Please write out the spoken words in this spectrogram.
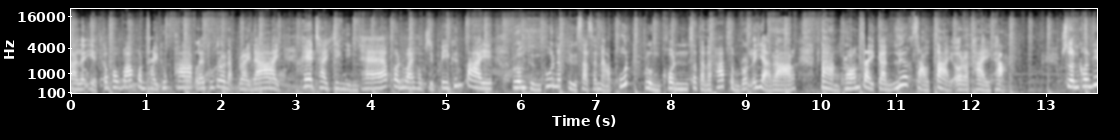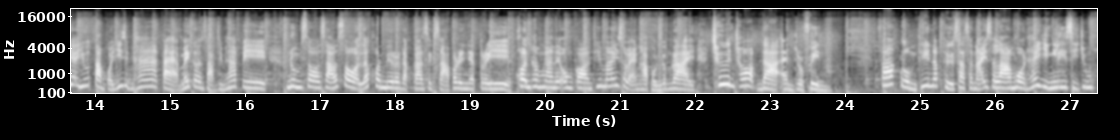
รายละเอียดก็พบว่าคนไทยทุกภาคและทุกระดับรายได้ เพศชายจริงหญิงแท้ คนวัย 60 ปีขึ้นไป รวมถึงผู้นับถือศาสนาพุทธ กลุ่มคนสถานภาพสมรสและหย่าร้าง ต่างพร้อมใจกันเลือกสาวตายอรไทยค่ะ ส่วนคนที่อายุต่ำกว่า 25 แต่ไม่เกิน 35 ปี หนุ่มโสดสาวโสด และคนมีระดับการศึกษาปริญญาตรี คนทำงานในองค์กรที่ไม่แสวงหาผลกำไร ชื่นชอบดาแอนโดรฟินฝากกลุ่มที่นับถือศาสนาอิสลามโหวตให้หญิงลีศรีจุมพ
